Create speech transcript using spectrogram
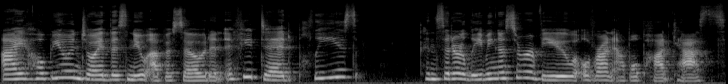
I hope you enjoyed this new episode, and if you did, please consider leaving us a review over on Apple Podcasts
